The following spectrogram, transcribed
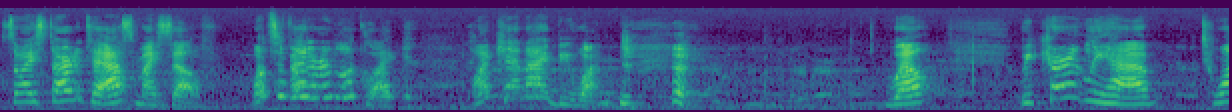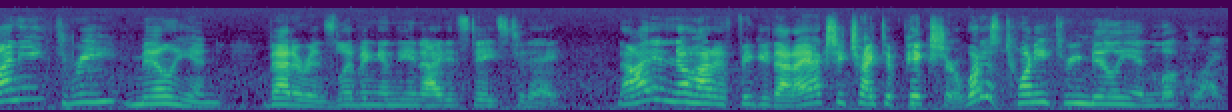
So I started to ask myself, what's a veteran look like? Why can't I be one? well, we currently have 23 million veterans living in the United States today. Now, I didn't know how to figure that. I actually tried to picture what does 23 million look like?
